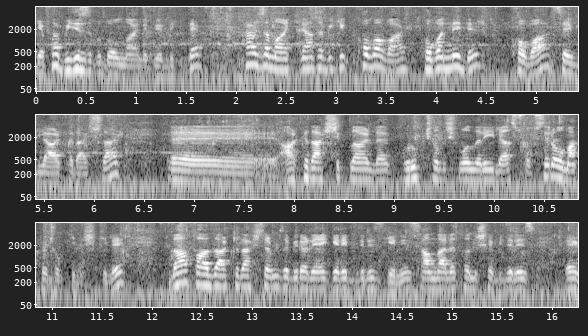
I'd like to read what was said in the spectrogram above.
yapabiliriz bu dolunayla birlikte. Her zamankinden tabii ki kova var. Kova nedir? Kova sevgili arkadaşlar e, arkadaşlıklarla, grup çalışmalarıyla, sosyal olmakla çok ilişkili. Daha fazla arkadaşlarımızla bir araya gelebiliriz, yeni insanlarla tanışabiliriz. E,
